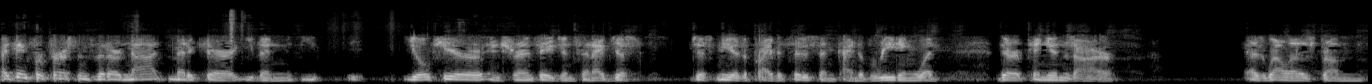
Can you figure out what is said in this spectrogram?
I think for persons that are not Medicare, even you, you'll hear insurance agents, and I just just me as a private citizen, kind of reading what their opinions are, as well as from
